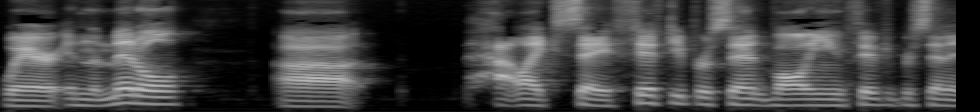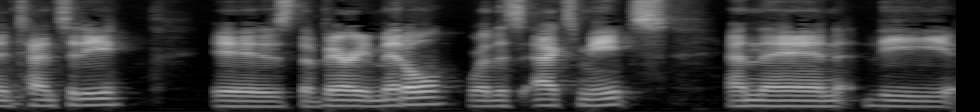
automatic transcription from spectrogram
where in the middle, uh, like say 50% volume, 50% intensity is the very middle where this X meets. And then the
